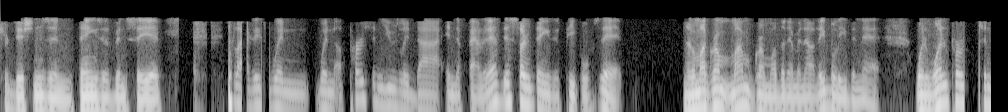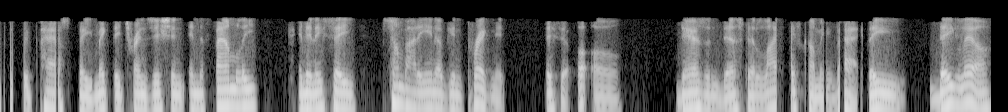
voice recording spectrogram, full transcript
traditions and things that have been said, like this when when a person usually die in the family. There's, there's certain things that people said. Know, my grand my grandmother them and now they believe in that. When one person would pass away, make their transition in the family, and then they say somebody end up getting pregnant, they say, "Uh oh, there's a there's that life coming back." They they left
